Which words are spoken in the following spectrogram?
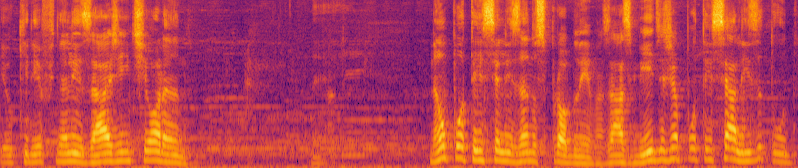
eu queria finalizar a gente orando. Né? Não potencializando os problemas. As mídias já potencializam tudo.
